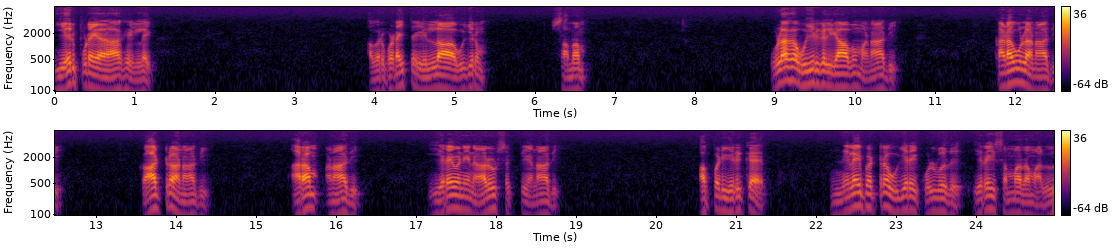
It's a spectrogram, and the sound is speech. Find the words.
ஏற்புடையதாக இல்லை. அவர் படைத்த எல்லா உயிரும் சமம். உலக உயிர்கள் யாவும் அனாதி கடவுள் அனாதி காற்று அனாதி அறம் அனாதி இறைவனின் அருள் சக்தி அனாதி. அப்படி இருக்க நிலை பெற்ற உயிரை கொள்வது இறை சம்மதம் அல்ல.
